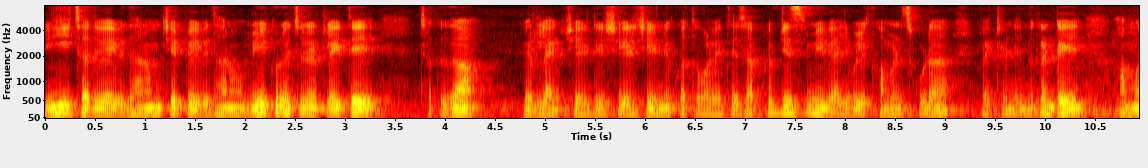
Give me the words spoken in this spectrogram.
ఈ చదివే విధానం చెప్పే విధానం మీకు నచ్చినట్లయితే చక్కగా మీరు లైక్ చేయండి షేర్ చేయండి కొత్త వాళ్ళైతే సబ్స్క్రైబ్ చేసి మీ వాల్యుబుల్ కామెంట్స్ కూడా పెట్టండి. ఎందుకంటే అమ్మ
